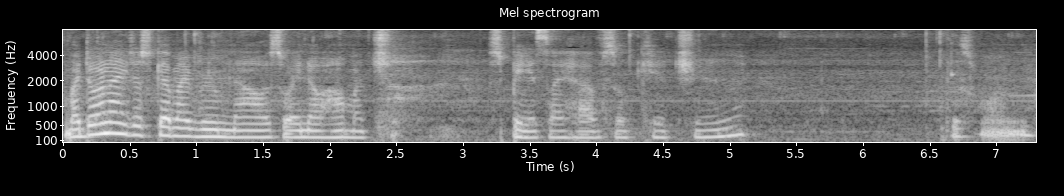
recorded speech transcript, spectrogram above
My don't I just get my room now so I know how much space I have. So kitchen, this one.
